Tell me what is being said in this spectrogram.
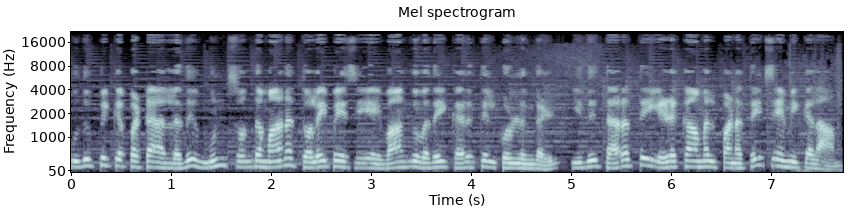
புதுப்பிக்கப்பட்ட அல்லது முன் சொந்தமான தொலைபேசியை வாங்குவதை கருத்தில் கொள்ளுங்கள். இது தரத்தை இழக்காமல் பணத்தை சேமிக்கலாம்.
